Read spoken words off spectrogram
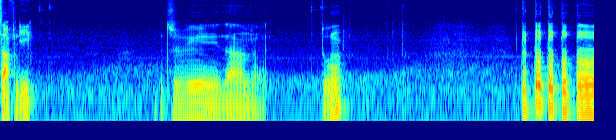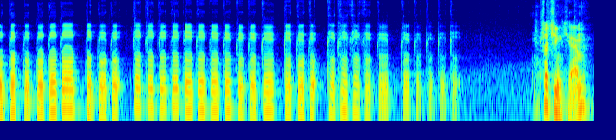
Cofnij. Drzwi damy tu. Przecinkiem.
